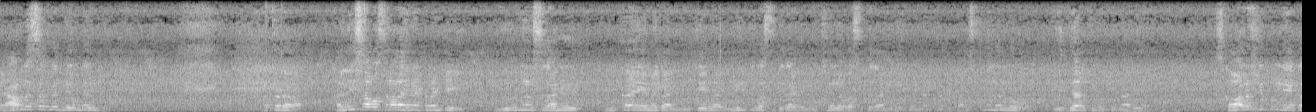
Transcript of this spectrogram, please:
ల్యాబ్ల సంగతి దేవుడెరుగు అక్కడ కనీస అవసరాలైనటువంటి యూరినల్స్ కానీ ఇంకా ఏమైనా కానీ ఇంకేమైనా నీటి వసతి కానీ మంచినీళ్ళ వసతి కానీ లేకున్నటువంటి పరిస్థితులలో విద్యార్థులు ఉంటున్నారు. స్కాలర్షిప్లు లేక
